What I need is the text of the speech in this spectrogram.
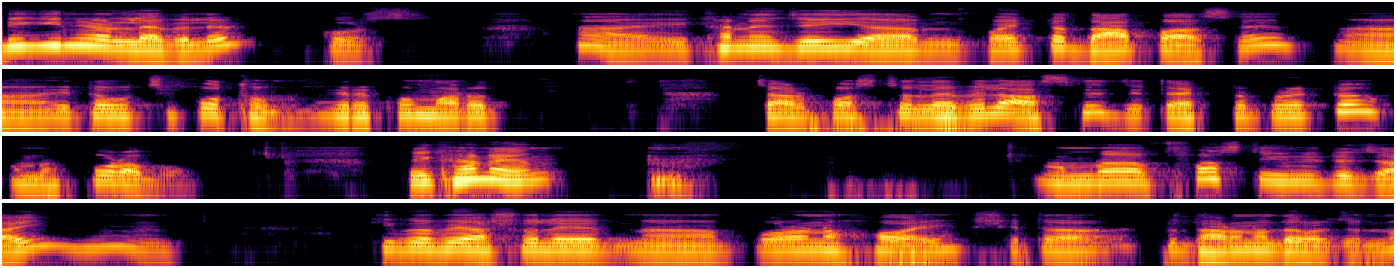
বিগিনার লেভেলের কোর্স হ্যাঁ এখানে যেই কয়েকটা ধাপ আছে এটা হচ্ছে প্রথম। এরকম আরও চার পাঁচটা লেভেল আছে যেটা একটার পর একটা আমরা পড়াবো। এখানে আমরা ফার্স্ট ইউনিটে যাই হুম, কীভাবে আসলে পড়ানো হয় সেটা একটু ধারণা দেওয়ার জন্য।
